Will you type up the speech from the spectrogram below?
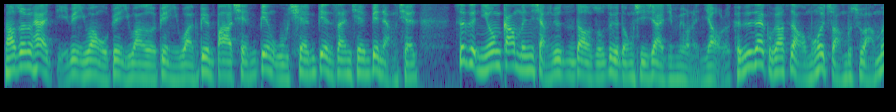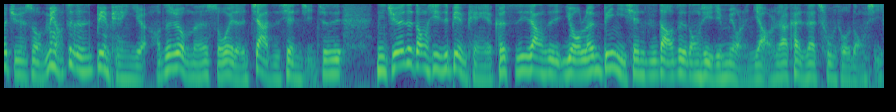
然后这边开始跌，变一万五，变一万二，变一万，变八千，变五千，变三千，变两千。这个你用肛门想就知道，说这个东西现在已经没有人要了。可是，在股票市场，我们会转不出来，我们会觉得说，没有这个是变便宜了。好，这就是我们所谓的价值陷阱，就是你觉得这东西是变便宜，可实际上是有人比你先知道这个东西已经没有人要了，所以他开始在出脱东西。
